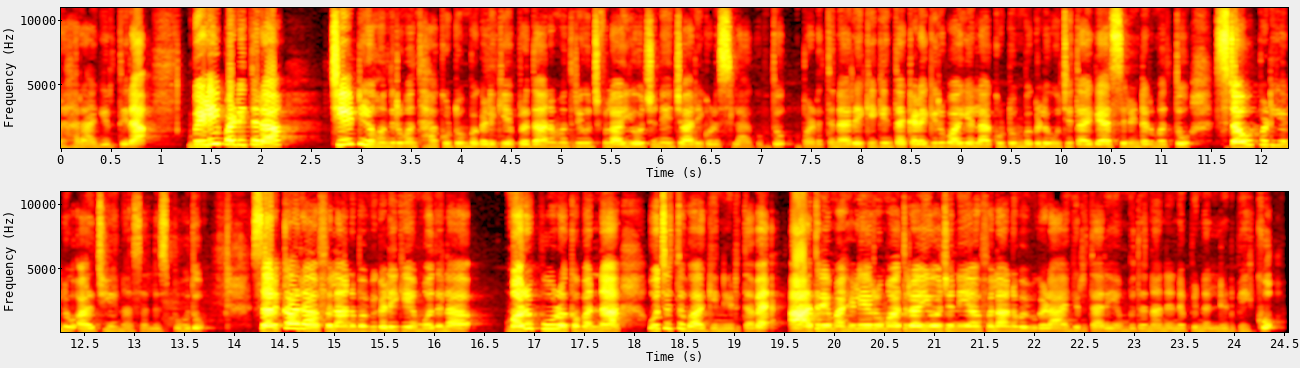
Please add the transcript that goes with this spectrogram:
ಅರ್ಹರಾಗಿರ್ತೀರಾ. ಬಿಳಿ ಪಡಿತರ ಚೀಟಿ ಹೊಂದಿರುವಂತಹ ಕುಟುಂಬಗಳಿಗೆ ಪ್ರಧಾನಮಂತ್ರಿ ಉಜ್ವಲ ಯೋಜನೆ ಜಾರಿಗೊಳಿಸಲಾಗುವುದು. ಬಡತನ ರೇಖೆಗಿಂತ ಕೆಳಗಿರುವ ಎಲ್ಲ ಕುಟುಂಬಗಳು ಉಚಿತ ಗ್ಯಾಸ್ ಸಿಲಿಂಡರ್ ಮತ್ತು ಸ್ಟವ್ ಪಡೆಯಲು ಅರ್ಜಿಯನ್ನು ಸಲ್ಲಿಸಬಹುದು. ಸರ್ಕಾರ ಫಲಾನುಭವಿಗಳಿಗೆ ಮೊದಲ ಮರುಪೂರಕವನ್ನ ಉಚಿತವಾಗಿ ನೀಡ್ತವೆ. ಆದರೆ ಮಹಿಳೆಯರು ಮಾತ್ರ ಯೋಜನೆಯ ಫಲಾನುಭವಿಗಳಾಗಿರ್ತಾರೆ ಎಂಬುದನ್ನು ನೆನಪಿನಲ್ಲಿಡಬೇಕು.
